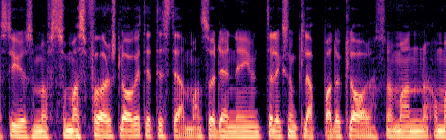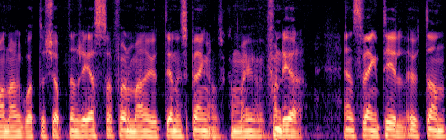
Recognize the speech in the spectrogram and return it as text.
styrelsen som har föreslagit det till stämman, så den är ju inte liksom klappad och klar. Så man, om man har gått och köpt en resa för de här utdelningspengarna så kan man ju fundera en sväng till. Utan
